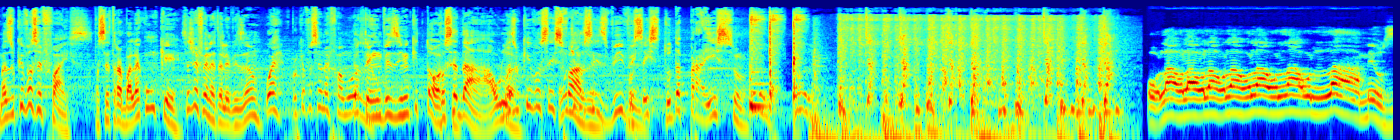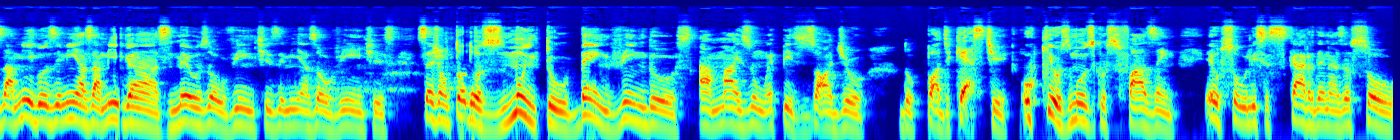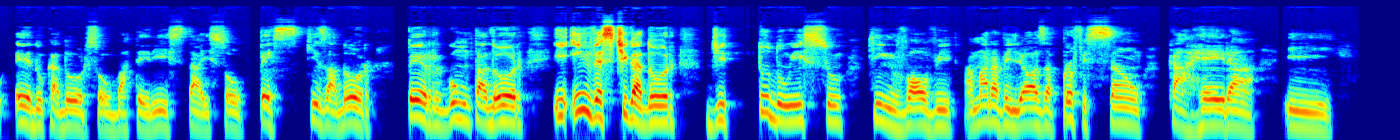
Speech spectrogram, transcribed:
Mas o que você faz? Você trabalha com o quê? Você já foi na televisão? Ué, por que você não é famoso? Eu tenho um vizinho que toca. Você dá aula? Mas o que vocês Onde fazem? vocês vivem? Você estuda pra isso? Olá, olá, olá, olá, olá, olá, olá, meus amigos e minhas amigas, meus ouvintes e minhas ouvintes. Sejam todos muito bem-vindos a mais um episódio do podcast O que os músicos fazem. Eu sou Ulisses Cárdenas, eu sou educador, sou baterista e sou pesquisador, perguntador e investigador de tudo isso que envolve a maravilhosa profissão, carreira e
